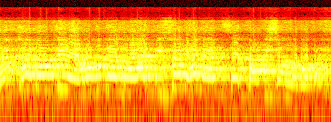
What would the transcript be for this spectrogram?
মুখ্যমন্ত্রীর অনুমোদন নেওয়ার পিছনে ল্যান্ডসেল পারমিশন লব পারি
